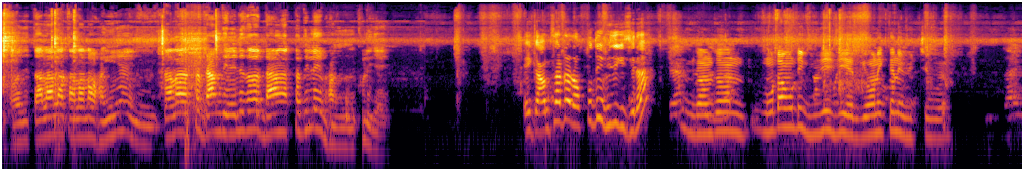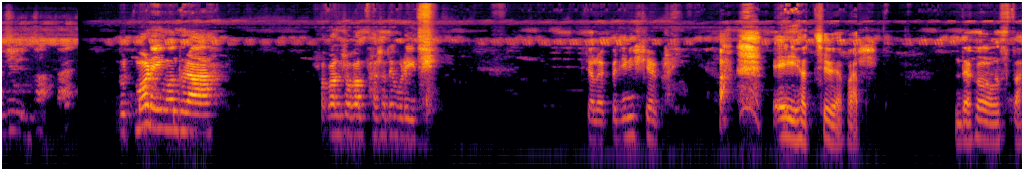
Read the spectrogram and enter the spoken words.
ওই যে তালালা তালালা ভাঙিয়ে তালা একটা ডাং দিয়ে এলে তালা ডাং একটা দিলে ভাঙ খুলে যায়। এই গামছাটা রক্ত দিয়ে ভিজে গেছে না? গামছা মোটামুটি ভিজেছি আর কি অনেকখানি ভিজছে গুড মর্নিং বন্ধুরা। সকাল সকাল ফাঁসাতে পড়ে গেছি। চলো একটা জিনিস শেয়ার করি। এই হচ্ছে ব্যাপার। দেখো অবস্থা।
